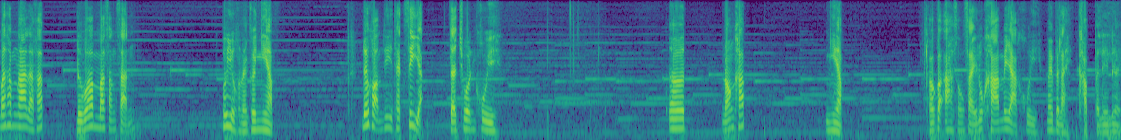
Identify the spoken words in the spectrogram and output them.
มาทำงานเหรอครับ หรือว่ามาสังสรรค์ผู้หญิงคนนั้นก็เงียบ ด้วยความที่แท็กซี่อะจะชวนคุย เออน้องครับ เงียบเขาก็อ่าสงสัยลูกค้าไม่อยากคุยไม่เป็นไรขับไปเรื่อย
